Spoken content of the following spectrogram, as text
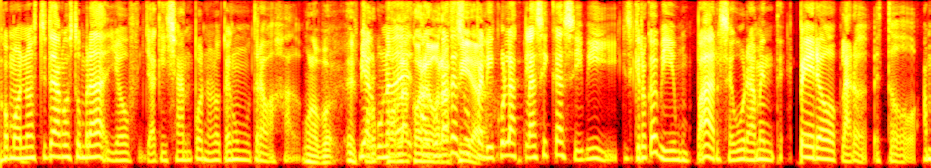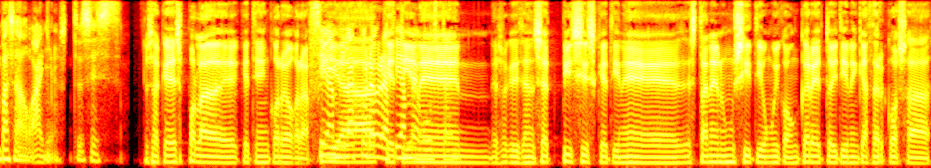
Como no estoy tan acostumbrada, yo Jackie Chan pues no lo tengo muy trabajado. Bueno, por, es Vi por, alguna por de, algunas de sus películas clásicas sí vi, creo que vi un par seguramente, pero claro, esto han pasado años, entonces O sea, que es por la de- que tienen coreografía, Sí, que tienen eso que dicen set pieces, que tiene, están en un sitio muy concreto y tienen que hacer cosas,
